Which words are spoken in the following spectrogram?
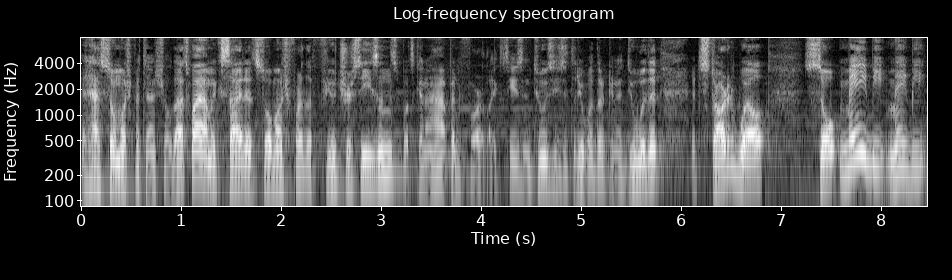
it has so much potential. That's why I'm excited so much for the future seasons. What's going to happen for like season two, season three, what they're going to do with it. It started well, so maybe maybe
